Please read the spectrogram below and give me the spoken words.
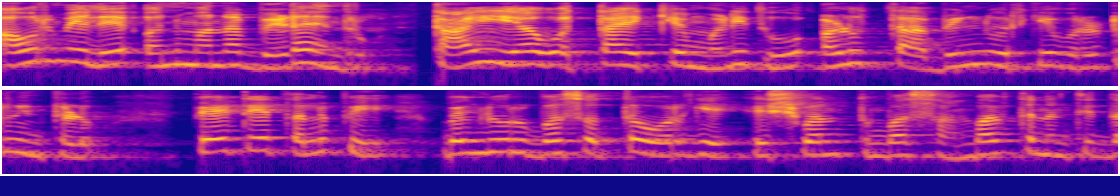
ಅವ್ರ ಮೇಲೆ ಅನುಮಾನ ಬೇಡ ಎಂದರು. ತಾಯಿಯ ಒತ್ತಾಯಕ್ಕೆ ಮಣಿದು ಅಳುತ್ತಾ ಬೆಂಗಳೂರಿಗೆ ಹೊರಟು ನಿಂತಳು. ಪೇಟೆ ತಲುಪಿ ಬೆಂಗಳೂರು ಬಸ್ ಹತ್ತೋವರೆಗೆ ಯಶವಂತ್ ತುಂಬ ಸಂಭಾವಿತನಂತಿದ್ದ.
